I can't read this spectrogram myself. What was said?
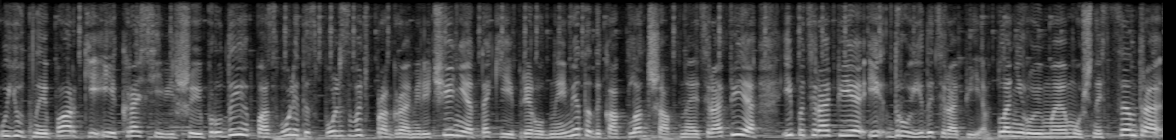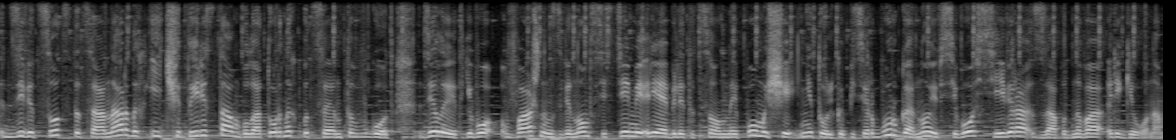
уютные парки и красивейшие пруды позволят использовать в программе лечения такие природные методы, как ландшафтная терапия, ипотерапия и друидотерапия. Планируемая мощность центра – 900 стационарных и 400 амбулаторных пациентов в год. Делает его важным звеном в системе реабилитационной помощи не только Петербурга, но и всего северо-западного региона.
